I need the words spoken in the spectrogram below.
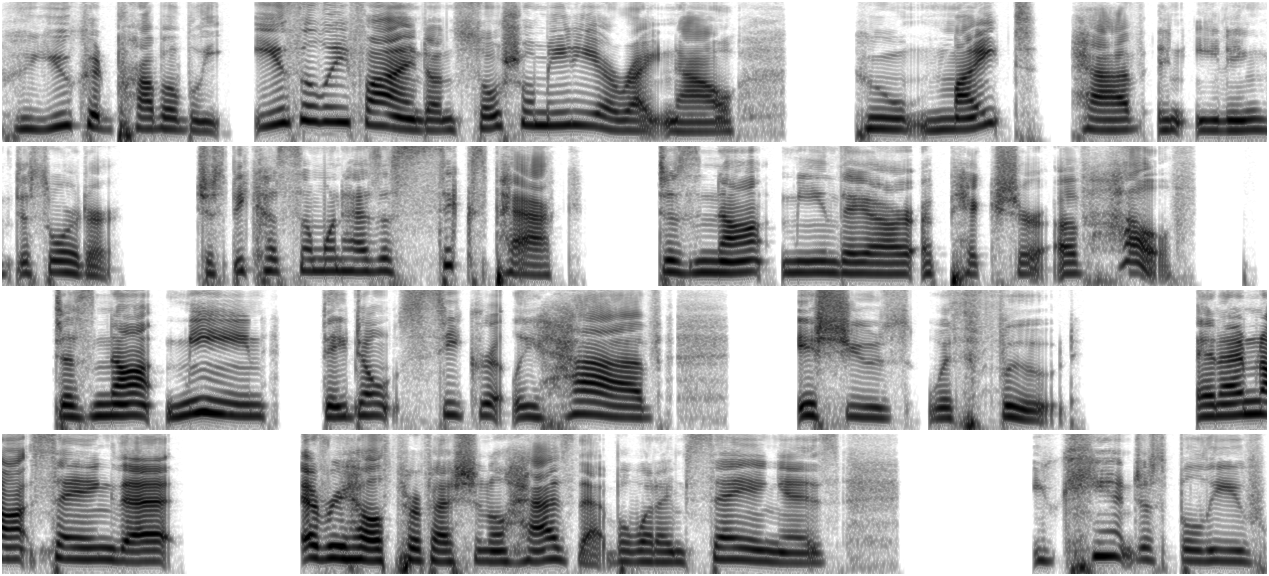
who you could probably easily find on social media right now who might have an eating disorder. Just because someone has a six pack does not mean they are a picture of health, does not mean they don't secretly have issues with food. And I'm not saying that every health professional has that, but what I'm saying is you can't just believe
